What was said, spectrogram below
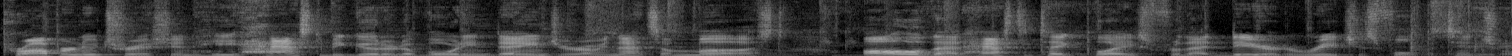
proper nutrition, he has to be good at avoiding danger. I mean, that's a must. All of that has to take place for that deer to reach his full potential.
